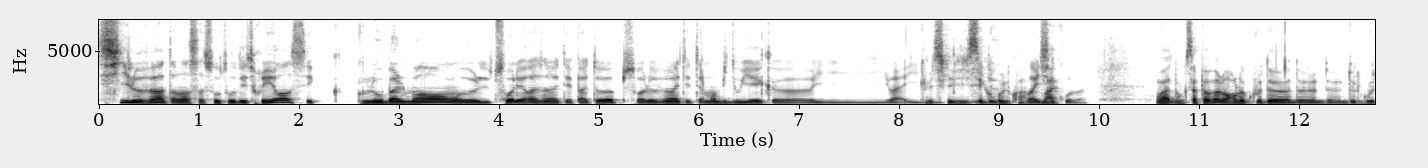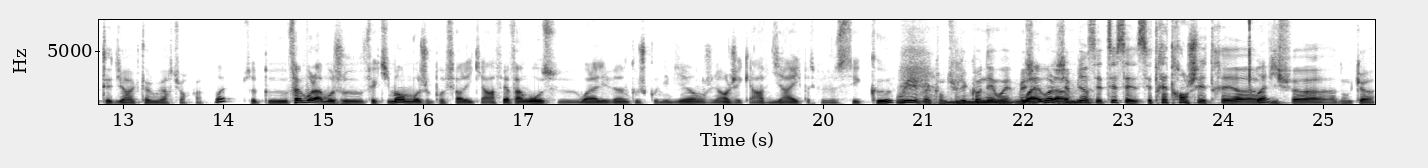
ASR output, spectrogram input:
Si le vin a tendance à s'auto-détruire, c'est que globalement, euh, soit les raisins étaient pas top, soit le vin était tellement bidouillé que il, voilà, il, Que- qu'il s'écroule, quoi. Ouais, il Ouais. s'écroule. Ouais. Ouais, donc ça peut valoir le coup de, de, de- de le goûter direct à l'ouverture, quoi. Ouais, ça peut. Enfin voilà, moi je, effectivement, moi je préfère les carafés. Enfin en gros, voilà les vins que je connais bien. En général, j'ai carafe direct parce que je sais que. Oui, bah, quand tu les connais, ouais. Mais Ouais, j'aime voilà, j'aime bien, mais- c'est c'est c'est très tranché, très euh, Ouais. vif. euh, donc, euh,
